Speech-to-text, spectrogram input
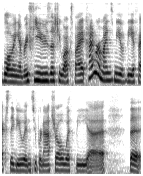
blowing every fuse as she walks by. It kind of reminds me of the effects they do in Supernatural with the. Uh, the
